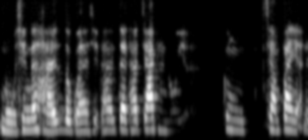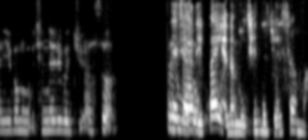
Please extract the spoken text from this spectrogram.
母亲跟孩子的关系，她在她家庭中也更像扮演着一个母亲的这个角色，在家里扮演的母亲的角色吗？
